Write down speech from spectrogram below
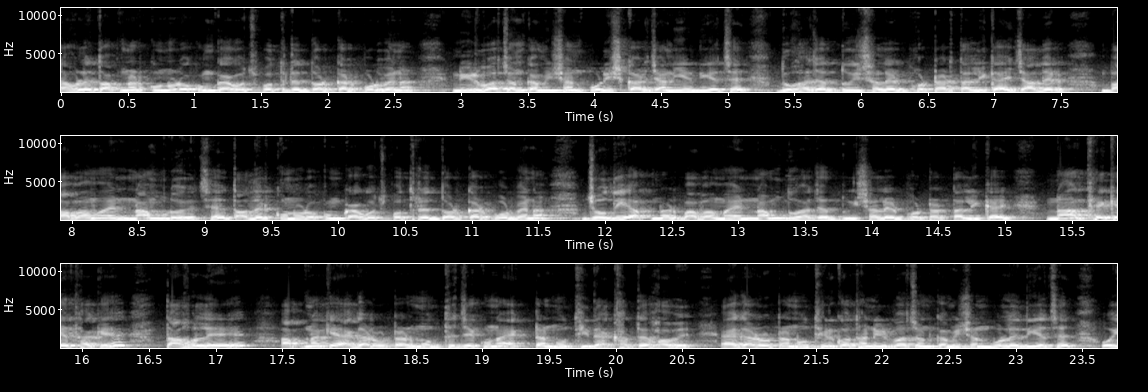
তাহলে তো আপনার কোনো রকম কাগজপত্রের দরকার পড়বে না। নির্বাচন কমিশন পরিষ্কার জানিয়ে দিয়েছে দু দুই সালের ভোটার তালিকায় যাদের বাবা মায়ের নাম রয়েছে, তাদের কোনো রকম কাগজপত্রের দরকার পড়বে না। যদি আপনার বাবা মায়ের নাম দু সালের ভোটার তালিকায় না থেকে থাকে, তাহলে আপনাকে এগারোটার মধ্যে যে কোনো একটা নথি দেখাতে হবে। এগারোটা নথির কথা নির্বাচন কমিশন বলে দিয়েছে। ওই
